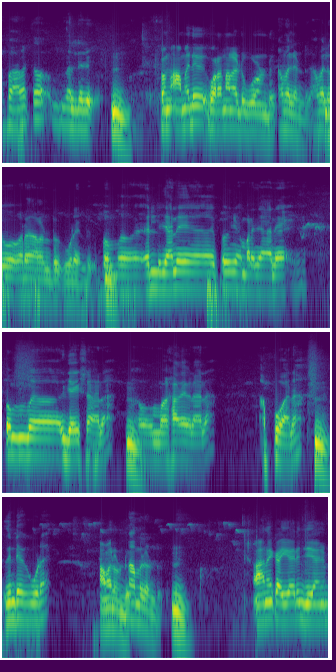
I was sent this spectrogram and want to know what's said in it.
അപ്പൊ അതൊക്കെ നല്ലൊരു. ഇപ്പം അമൽ കുറെ നാളായിട്ട് കൂടെ ഉണ്ട്. അമലുണ്ട്. അമൽ കുറെ നാളുണ്ട് കൂടെ ഉണ്ട്. ഇപ്പം ഞാൻ ഇപ്പം ഞാൻ പറഞ്ഞ ആന ഇപ്പം ജയ്ഷാന മഹാദേവനാന അപ്പുവാന ഇതിന്റെ കൂടെ അമലുണ്ട്. അമലുണ്ട്. ആനയെ കൈകാര്യം ചെയ്യാനും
